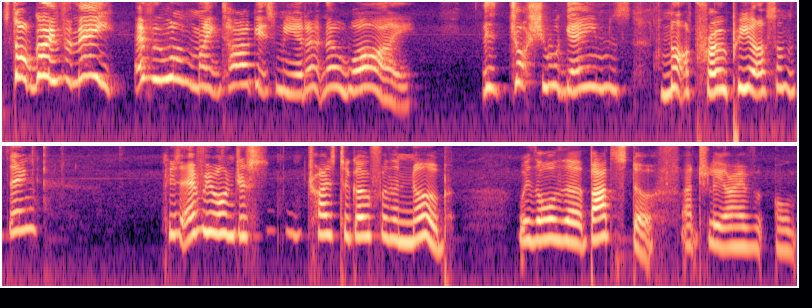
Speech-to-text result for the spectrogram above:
Stop going for me! Everyone, like, targets me. I don't know why. Is Joshua Games not appropriate or something? Because everyone just tries to go for the nub with all the bad stuff. Actually, I have all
